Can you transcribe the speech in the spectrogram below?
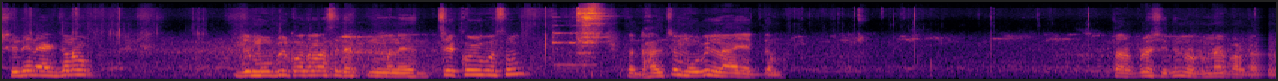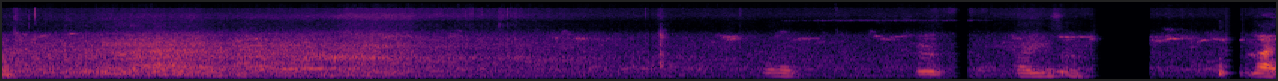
সেদিন একজনও যে মোবিল কত আছে দেখ মানে চেক করে বসুন? তা ঢালছে মোবিল নাই একদম। তারপরে সেদিন নতুনটাই পাল্টালাম। হুম। নাই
